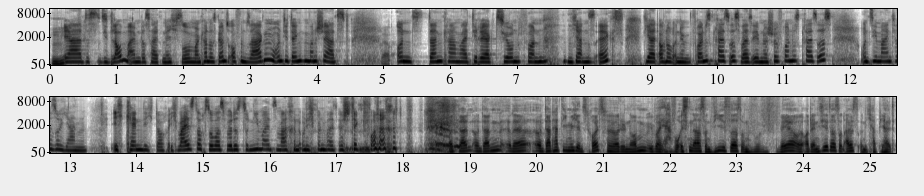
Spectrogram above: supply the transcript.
Hm? Ja, das, die glauben einem das halt nicht. So, man kann das ganz offen sagen und die denken, man scherzt. Ja. Und dann kam halt die Reaktion von Jans Ex, die halt auch noch in dem Freundeskreis ist, weil es eben der Schulfreundeskreis ist. Und sie meinte so, Jan, ich kenne dich doch. Ich weiß doch, sowas würdest du niemals machen. Und ich bin bald erstickt vor Lachen. Und dann, und dann, ne, und dann hat die mich ins Kreuzverhör genommen über, ja, wo ist denn das und wie ist das und wer organisiert das und alles. Und ich habe ihr halt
